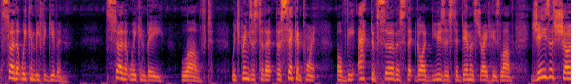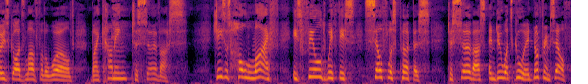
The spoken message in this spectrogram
so that we can be forgiven, so that we can be loved. Which brings us to the, the second point of the act of service that God uses to demonstrate his love. Jesus shows God's love for the world by coming to serve us. Jesus' whole life is filled with this selfless purpose to serve us and do what's good, not for himself,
